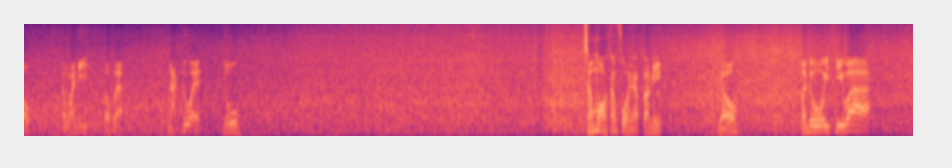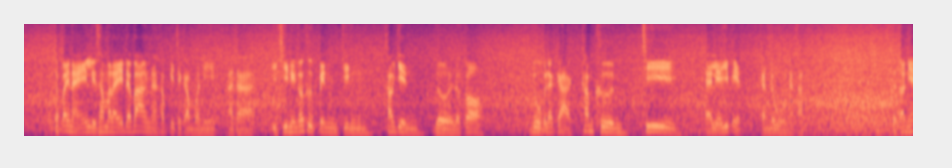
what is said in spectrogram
ตก แต่ว่านี่ตกแล้ว หนักด้วยดู ทั้งหมอกทั้งฝนครับตอนนี้ เดี๋ยว มาดูอีกทีว่าจะไปไหนหรือทำอะไรได้บ้างนะครับ กิจกรรมวันนี้ อาจจะอีกทีหนึ่งก็คือเป็นกินข้าวเย็นเลย แล้วก็ดูบรรยากาศค่ำคืนที่แอเรีย21 กันดูนะครับ แต่ตอนนี้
